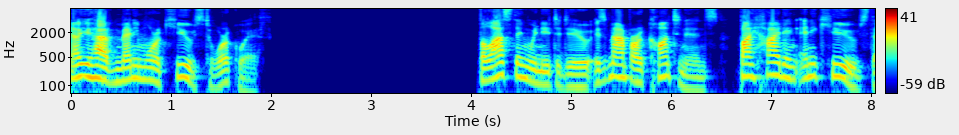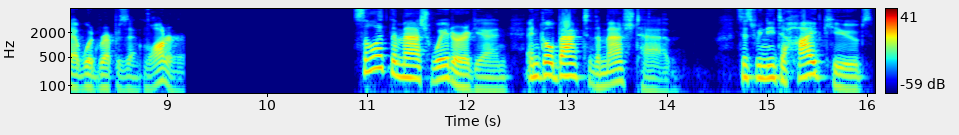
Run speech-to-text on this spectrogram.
Now you have many more cubes to work with. The last thing we need to do is map our continents by hiding any cubes that would represent water. Select the MASH Waiter again and go back to the MASH tab. Since we need to hide cubes,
